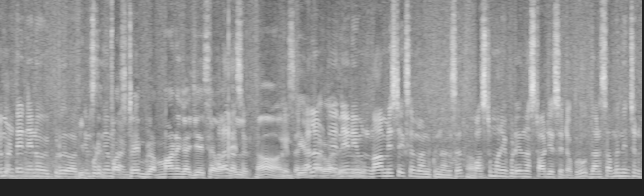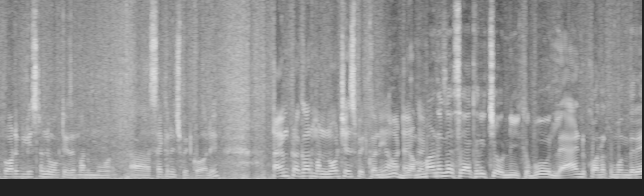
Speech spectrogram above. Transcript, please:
ఏమంటే నేను ఇప్పుడు ఇప్పుడు ఫస్ట్ టైం బ్రహ్మాండంగా చేసేవా అలాగా సార్. ఓకే సార్. ఇంకేం ఎలా అంటే నేను నా మిస్టేక్స్ ఏమి అనుకున్నాను సార్. ఫస్ట్ మనం ఎప్పుడైనా స్టార్ట్ చేసేటప్పుడు దానికి సంబంధించిన ప్రోడక్ట్ లిస్ట్ అన్ని ఒకటి మనము సేకరించి పెట్టుకోవాలి. టైం ప్రకారం మనం నోట్ చేసి పెట్టుకొని బ్రహ్మాండంగా సేకరించావు నీకు. ల్యాండ్ కొనక ముందరే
